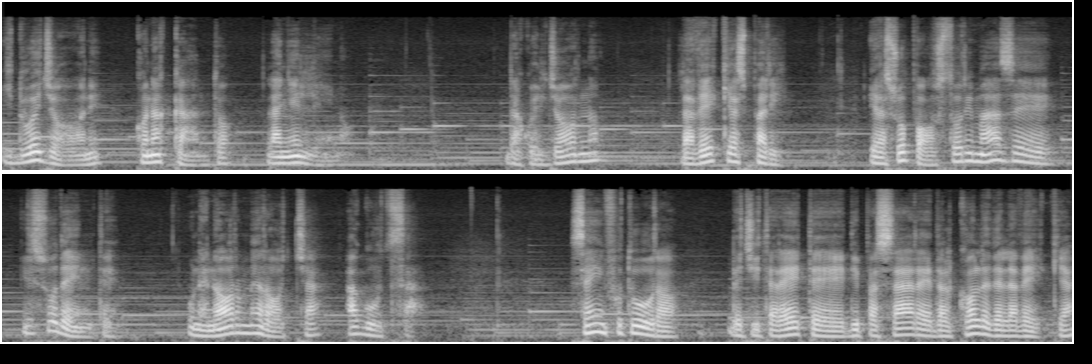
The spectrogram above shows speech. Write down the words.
i due giovani con accanto l'agnellino. Da quel giorno la vecchia sparì e al suo posto rimase il suo dente, un'enorme roccia aguzza. Se in futuro deciderete di passare dal colle della vecchia,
